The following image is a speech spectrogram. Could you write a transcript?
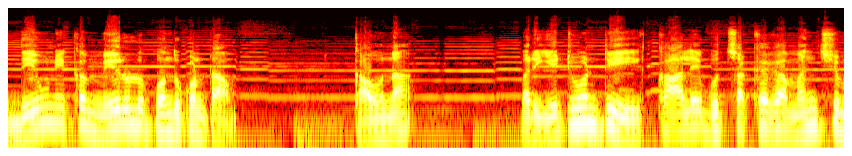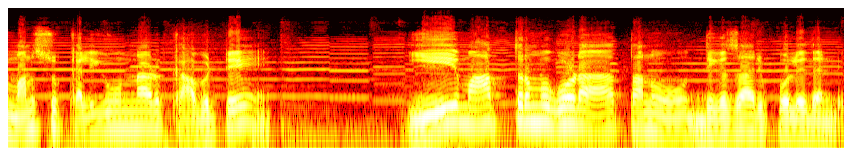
దేవుని యొక్క మేలులు పొందుకుంటాం. కావున మరి ఎటువంటి కాలేబు చక్కగా మంచి మనసు కలిగి ఉన్నాడు కాబట్టే ఏ మాత్రము కూడా తను దిగజారిపోలేదండి.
